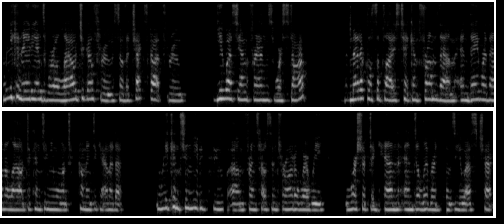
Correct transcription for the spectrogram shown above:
we Canadians were allowed to go through. So the checks got through. US young friends were stopped, the medical supplies taken from them, and they were then allowed to continue on to come into Canada. We continued to um, Friends House in Toronto, where we worshiped again and delivered those US checks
